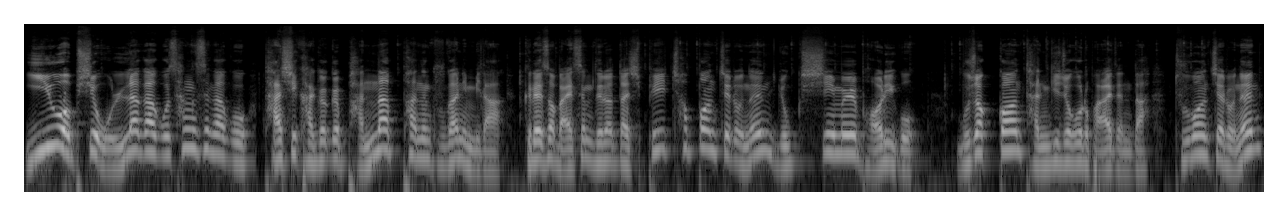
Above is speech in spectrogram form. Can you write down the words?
이유 없이 올라가고 상승하고 다시 가격을 반납하는 구간입니다. 그래서 말씀드렸다시피 첫 번째로는 욕심을 버리고 무조건 단기적으로 봐야 된다. 두 번째로는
